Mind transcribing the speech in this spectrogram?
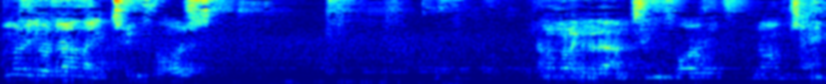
I'm gonna go down like two floors. I don't wanna go down too far, you know what I'm saying?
